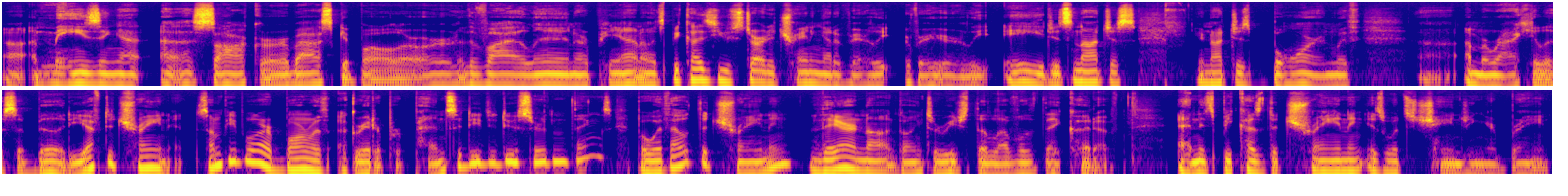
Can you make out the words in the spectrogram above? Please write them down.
uh, amazing at uh, soccer or basketball or, or, the violin or piano. It's because you started training at a very very early age. It's not just you're not just born with uh, a miraculous ability. You have to train it. Some people are born with a greater propensity to do certain things but without the training they are not going to reach the level that they could have. And it's because the training is what's changing your brain.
